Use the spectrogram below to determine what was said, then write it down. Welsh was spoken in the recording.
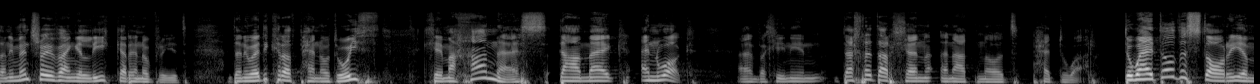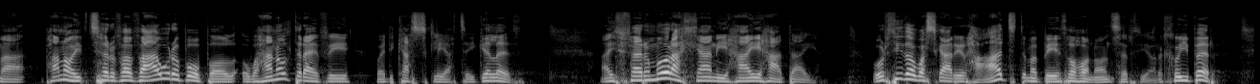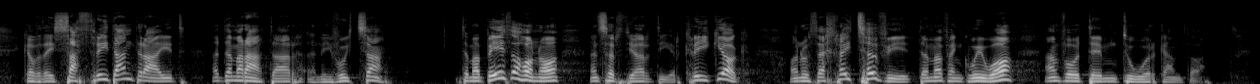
Da ni'n mynd trwy efengel Lyc ar hyn o bryd. Da ni wedi cyrraedd penod 8, lle mae hanes dameg enwog. Um, felly ni'n dechrau darllen yn adnod 4. Dywedodd y stori yma pan oedd tyrfa fawr o bobl o wahanol drefi wedi casglu at ei gilydd. A'i ffermwr allan i hau hadau. Wrth iddo wasgaru'r had, dyma beth ohono'n syrthio ar y llwybr. Cafodd ei sathru dan draed a dyma'r adar yn ei fwyta. Dyma beth ohono yn syrthio ar dir creigiog. Ond wrth ddechrau tyfu, dyma fe'n gwywo am fod dim dŵr ganddo.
